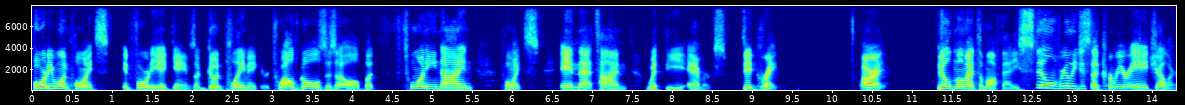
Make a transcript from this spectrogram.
41 points in 48 games. A good playmaker. 12 goals is all, but 29 points in that time with the Amerks. Did great. All right build momentum off that. He's still really just a career AHLer.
